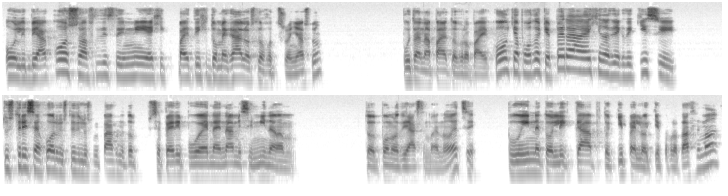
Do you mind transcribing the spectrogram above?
Ο Ολυμπιακός αυτή τη στιγμή έχει πάει τύχει το μεγάλο στόχο της χρονιάς του, που ήταν να πάρει το ευρωπαϊκό, και από εδώ και πέρα έχει να διεκδικήσει τους τρεις εγχώριους τίτλους που υπάρχουν το- σε περίπου ένα-ενάμιση μήνα το επόμενο διάστημα εννοώ έτσι, που είναι το League Cup, το κύπελο και το πρωτάθλημα.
